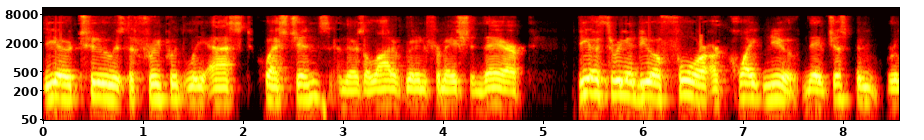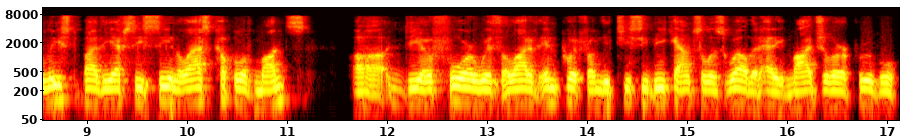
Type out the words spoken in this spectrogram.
D02 is the frequently asked questions, and there's a lot of good information there. D03 and D04 are quite new. They've just been released by the FCC in the last couple of months. Uh, D04 with a lot of input from the TCB Council as well, that had a modular approval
